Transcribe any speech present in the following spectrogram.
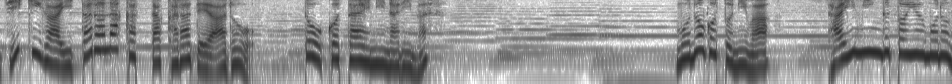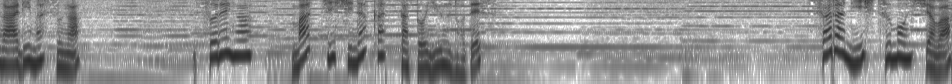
時期が至らなかったからであろうとお答えになります。物事にはタイミングというものがありますがそれがマッチしなかったというのです。さらに質問者は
